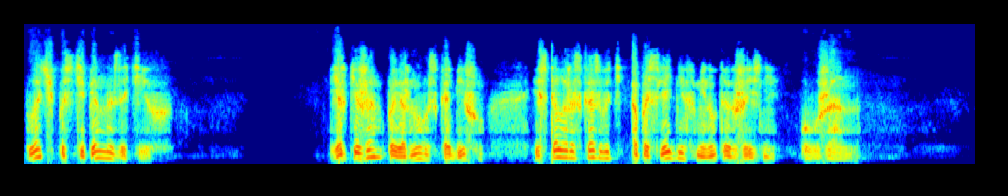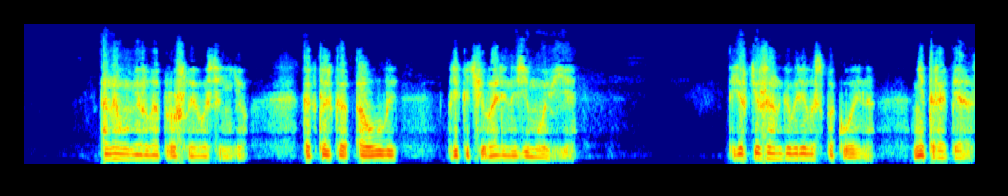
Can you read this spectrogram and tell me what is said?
Плач постепенно затих. Яркижан повернулась к Абишу и стала рассказывать о последних минутах жизни Улжан. Она умерла прошлой осенью, как только аулы прикочевали на зимовье. Яркижан говорила спокойно, не торопясь,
